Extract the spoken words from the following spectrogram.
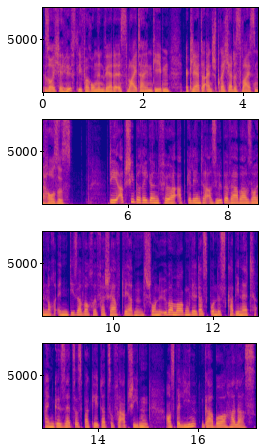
Solche Hilfslieferungen werde es weiterhin geben, erklärte ein Sprecher des Weißen Hauses. Die Abschieberegeln für abgelehnte Asylbewerber sollen noch in dieser Woche verschärft werden. Schon übermorgen will das Bundeskabinett ein Gesetzespaket dazu verabschieden. Aus Berlin Gabor Hallas.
